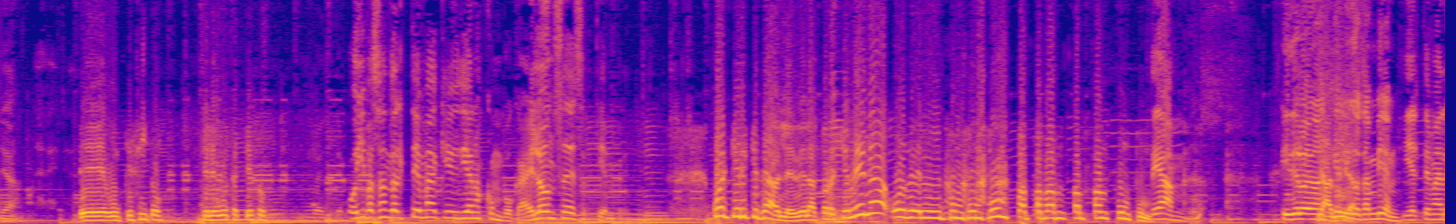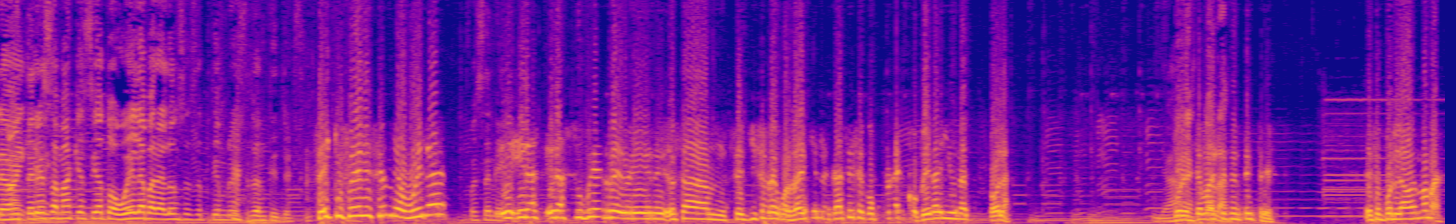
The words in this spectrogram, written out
Ya. eh, un quesito, que le gusta el queso. Oye, pasando al tema que hoy día nos convoca, el 11 de septiembre. ¿Cuál querés que te hable? ¿De la Torre Gemela o del pum pum pum, pam pam pam pam pam pum pum? De ambos. Y de los Ya, evangélicos mira. también. Y el tema de la Nos interesa más que hacía tu abuela para el 11 de septiembre del 73. ¿Sabes que fue la elección? Mi abuela Fue eh, era, era súper, o sea, se quiso recordar que en la casa se compró una escopeta y una pistola Ya. por el tema del pistola. 63. Eso por el lado de mamá.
